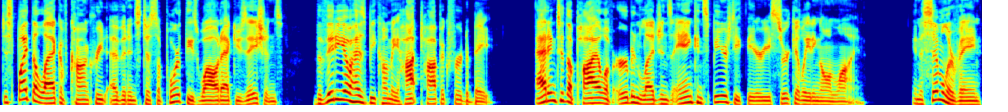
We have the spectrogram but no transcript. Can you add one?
Despite the lack of concrete evidence to support these wild accusations, the video has become a hot topic for debate, adding to the pile of urban legends and conspiracy theories circulating online. In a similar vein,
